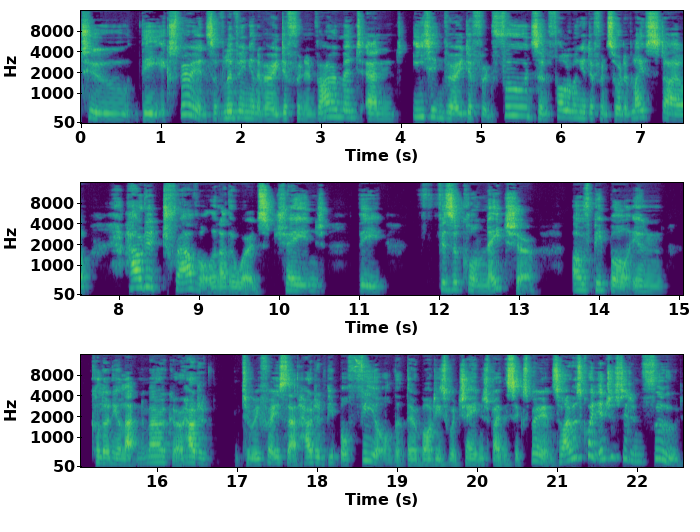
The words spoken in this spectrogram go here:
to the experience of living in a very different environment and eating very different foods and following a different sort of lifestyle. How did travel, in other words, change the physical nature of people in colonial Latin America? Or how did, to rephrase that, how did people feel that their bodies were changed by this experience? So I was quite interested in food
